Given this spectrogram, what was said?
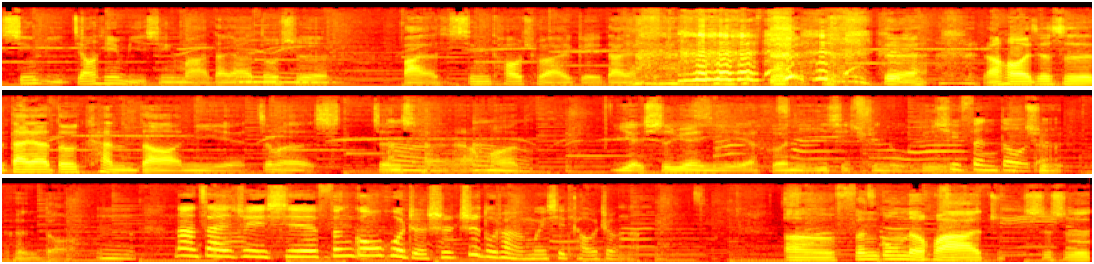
心比将心比心嘛，大家都是把心掏出来给大家，对，然后就是大家都看到你这么真诚，嗯然后嗯也是愿意和你一起去努力去奋斗去的。奋斗。嗯，那在这些分工或者是制度上有没有一些调整呢？嗯，分工的话，其实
